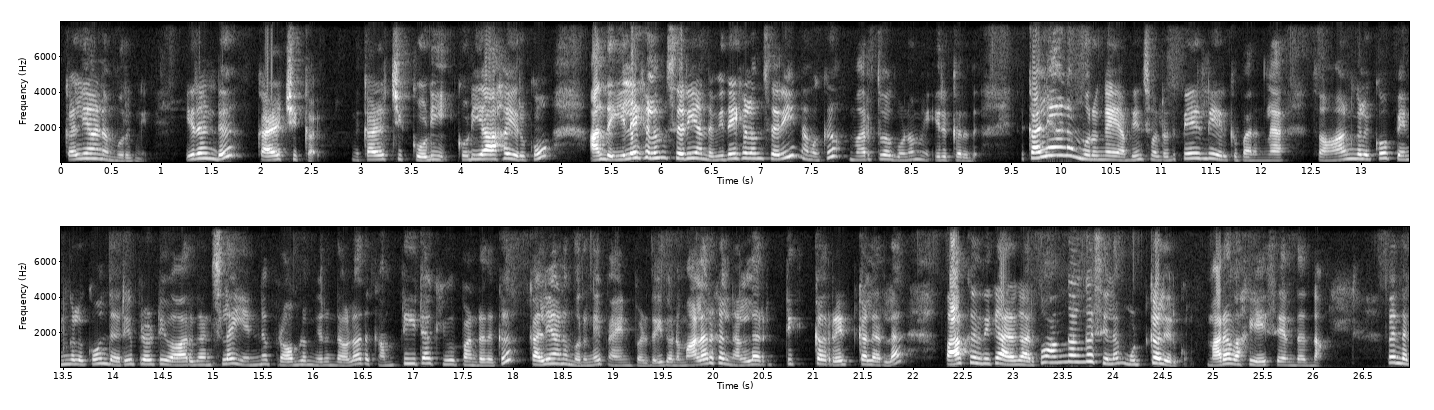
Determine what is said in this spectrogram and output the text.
கல்யாண முருங்கை. இரண்டு கழச்சிக்காய். இந்த கழச்சி கொடி கொடியாக இருக்கும். அந்த இலைகளும் சரி அந்த விதைகளும் சரி நமக்கு மருத்துவ குணம் இருக்கிறது. கல்யாண முருங்கை அப்படின்னு சொல்கிறது பேர்லேயே இருக்குது பாருங்களேன். ஸோ ஆண்களுக்கோ பெண்களுக்கோ இந்த ரீப்ரொடக்டிவ் ஆர்கன்ஸில் என்ன ப்ராப்ளம் இருந்தாலும் அதை கம்ப்ளீட்டாக க்யூர் பண்ணுறதுக்கு கல்யாண முருங்கை பயன்படுது. இதோட மலர்கள் நல்ல திக்க ரெட் கலரில் பார்க்குறதுக்கே அழகாக இருக்கும். அங்கங்கே சில முட்கள் இருக்கும். மர வகையை சேர்ந்தது தான் இப்போ இந்த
